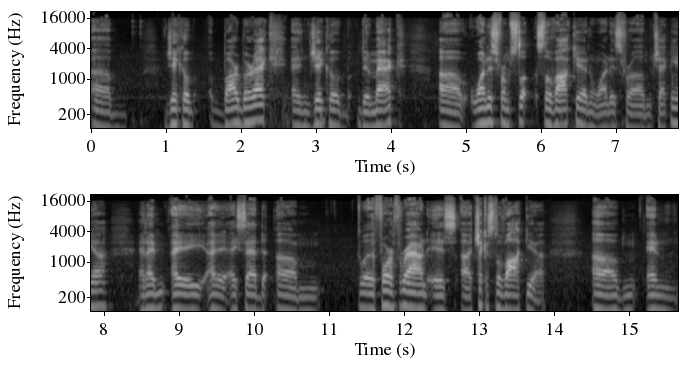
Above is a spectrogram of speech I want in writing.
uh, Jacob Barbarek and Jacob Demek. Uh, one is from Slo- Slovakia and one is from Czechia. And I I, I, I said um, the fourth round is uh, Czechoslovakia, um, and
